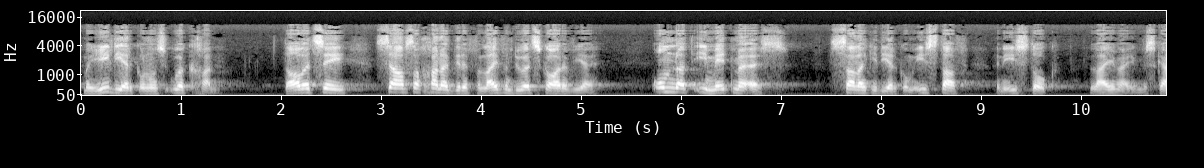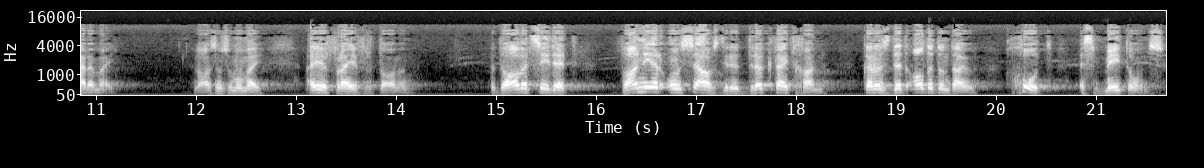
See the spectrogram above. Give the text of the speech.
maar hierdeur kan ons ook gaan. Dawid sê selfs al gaan ek deur 'n verlyf en doodskare weer, omdat U met my is, sal ek deurkom. U staf en U stok lei my en beskerm my. En daar is ons om my eie vrye vertaling. Dat Dawid sê dit, wanneer ons selfs deur 'n druktyd gaan, kan ons dit altyd onthou. God is met ons.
